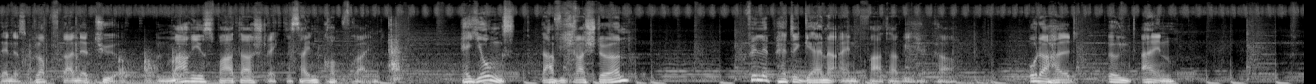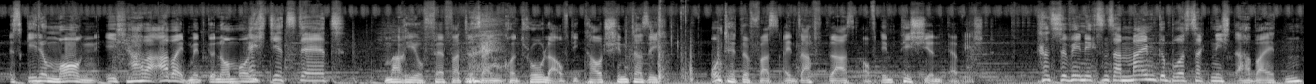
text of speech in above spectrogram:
denn es klopfte an der Tür und Marius Vater streckte seinen Kopf rein. Hey Jungs, darf ich rasch stören? Philipp hätte gerne einen Vater wie K. Oder halt irgendeinen. Es geht um morgen. Ich habe Arbeit mitgenommen und. Echt jetzt, Dad? Mario pfefferte seinen Controller auf die Couch hinter sich und hätte fast ein Saftglas auf dem Tischchen erwischt. Kannst du wenigstens an meinem Geburtstag nicht arbeiten?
